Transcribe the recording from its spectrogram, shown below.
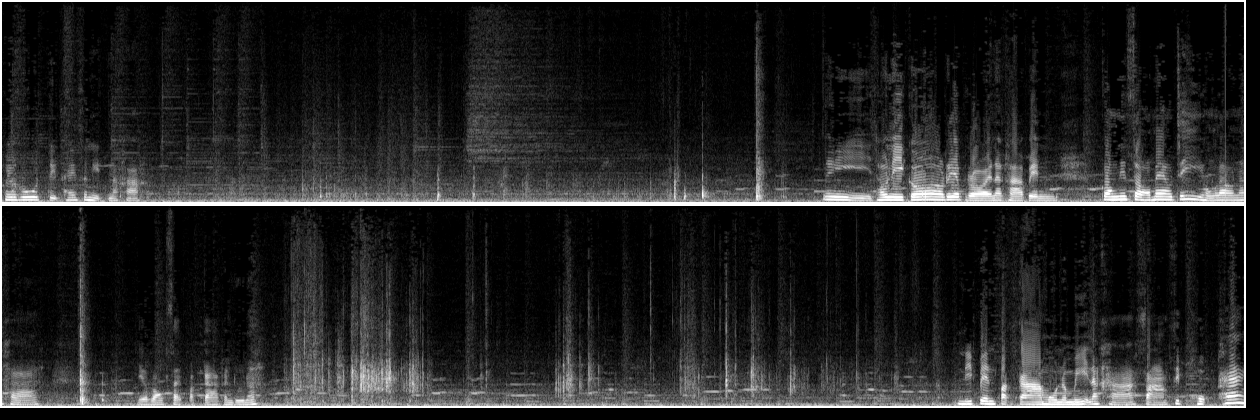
ค่อยๆรูดติดให้สนิทนะคะ นี่เท่านี้ก็เรียบร้อยนะคะ เป็นกล่องดินสอแมวจี้ของเรานะคะ เดี๋ยวลองใส่ปากกากันดูนะนี่เป็นปากกาโมนามินะคะ36 แท่ง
